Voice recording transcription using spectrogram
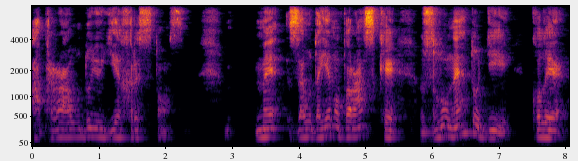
а правдою є Христос. Ми завдаємо поразки злу не тоді, коли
